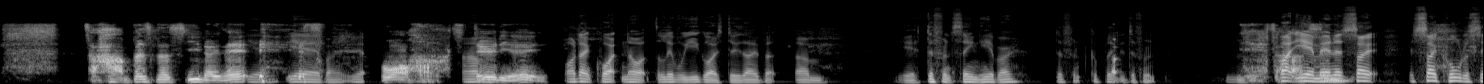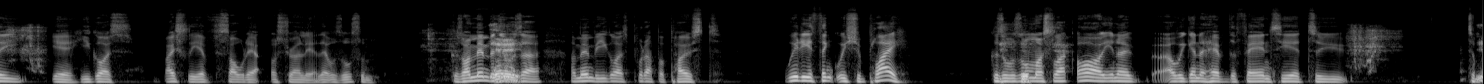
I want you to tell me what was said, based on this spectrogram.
it's a hard business. You know that. yeah, yeah, but yeah. oh, it's Um, dirty, eh? I don't quite know at the level you guys do though, but um, Yeah, different scene here, bro. Different, completely different. Yeah, it's a But yeah, man, it's so it's so cool to see. Yeah, you guys basically have sold out Australia. That was awesome. Because I remember there was a. I remember you guys put up a post. Where do you think we should play? Because it was almost like, oh, you know, are we going to have the fans here to to play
